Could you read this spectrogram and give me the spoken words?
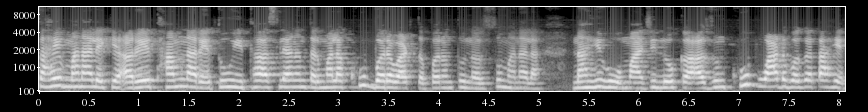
साहेब म्हणाले की अरे थांबणारे तू इथं असल्यानंतर मला खूप बरं वाटतं. परंतु नरसू म्हणाला नाही हो माझी लोक अजून खूप वाट बघत आहेत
